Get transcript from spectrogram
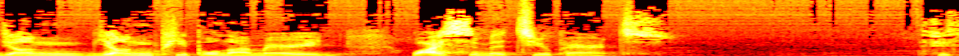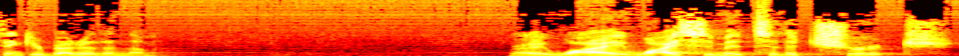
young young people not married. Why submit to your parents if you think you're better than them? Right? Why why submit to the church?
